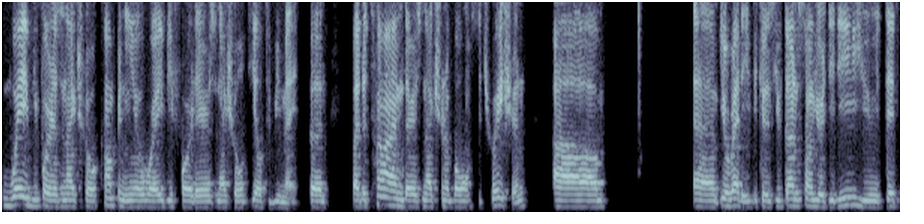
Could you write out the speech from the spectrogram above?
way before there's an actual company or way before there's an actual deal to be made. But by the time there's an actionable situation, um, um, you're ready because you've done some of your DD, you did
